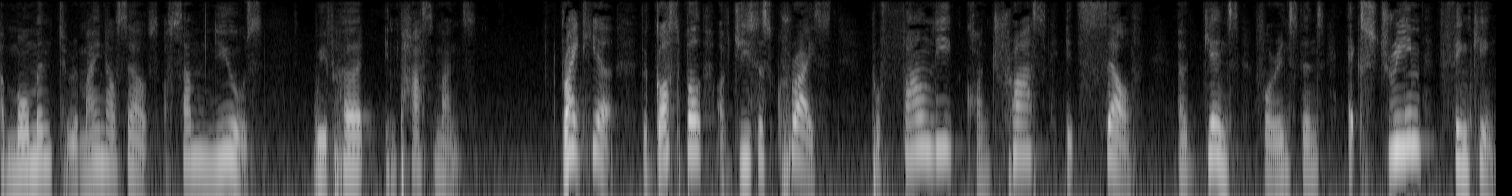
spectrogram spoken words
a moment to remind ourselves of some news we've heard in past months. Right here, the gospel of Jesus Christ profoundly contrasts itself against, for instance, extreme thinking.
